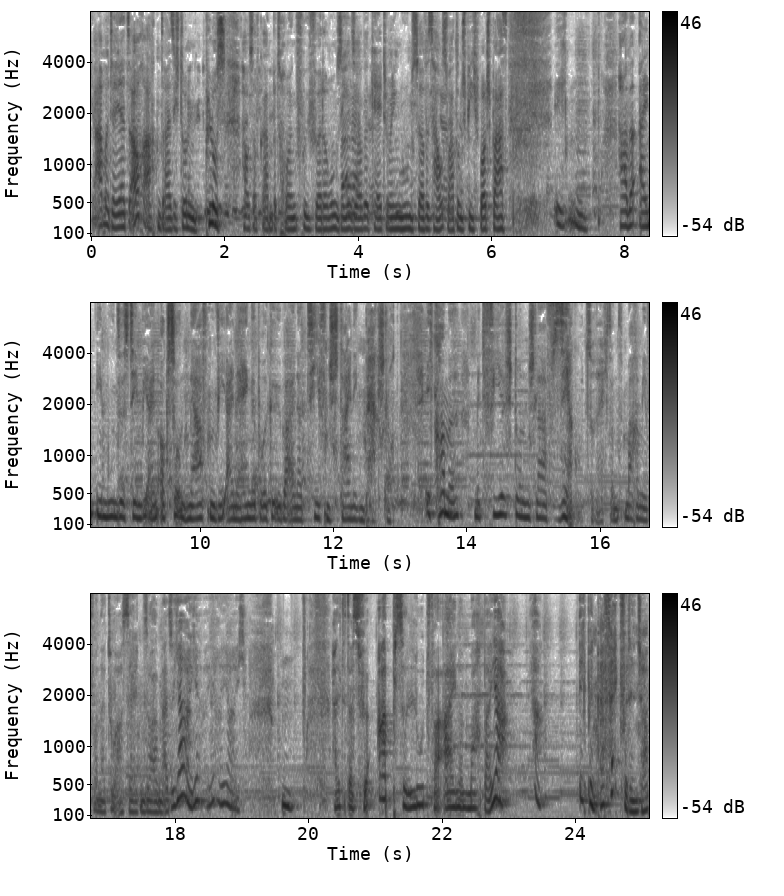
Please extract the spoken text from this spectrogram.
Ich arbeite jetzt auch 38 Stunden plus Hausaufgabenbetreuung, Frühförderung, Seelsorge, Catering, Roomservice, Hauswartung, Spielsport, Spaß. Ich mh, habe ein Immunsystem wie ein Ochse und Nerven wie eine Hängebrücke über einer tiefen, steinigen Bergschlucht. Ich komme mit vier Stunden Schlaf sehr gut zurecht und mache mir von Natur aus selten Sorgen. Also ja, ja, ja, ja, ich hm, halte das für absolut verein und machbar. Ja, ja, ich bin perfekt für den Job.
